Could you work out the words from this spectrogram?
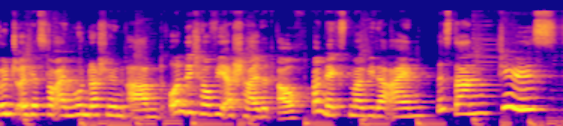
wünsche euch jetzt noch einen wunderschönen Abend und ich hoffe, ihr schaltet auch beim nächsten Mal wieder ein. Bis dann. Tschüss.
